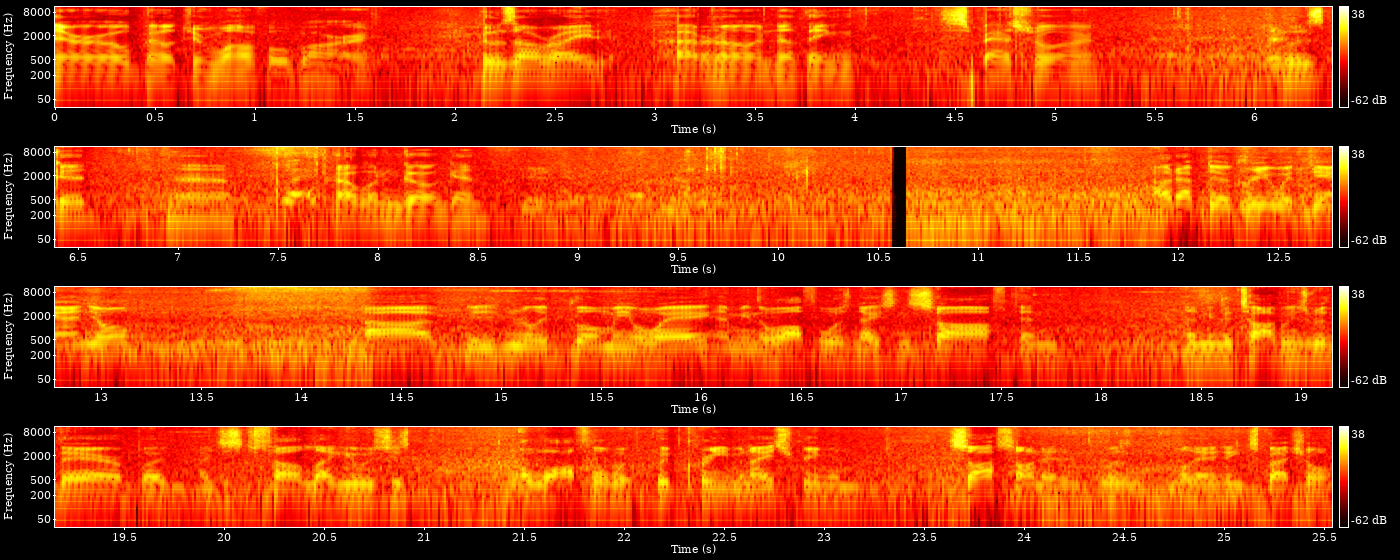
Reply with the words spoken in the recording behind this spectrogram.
Nero Belgian waffle bar. It was all right. I don't know, nothing special. It was good. Uh, I wouldn't go again. I would have to agree with Daniel. Uh, it didn't really blow me away. I mean, the waffle was nice and soft, and I mean the toppings were there, but I just felt like it was just a waffle with whipped cream and ice cream and sauce on it. It wasn't really anything special.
